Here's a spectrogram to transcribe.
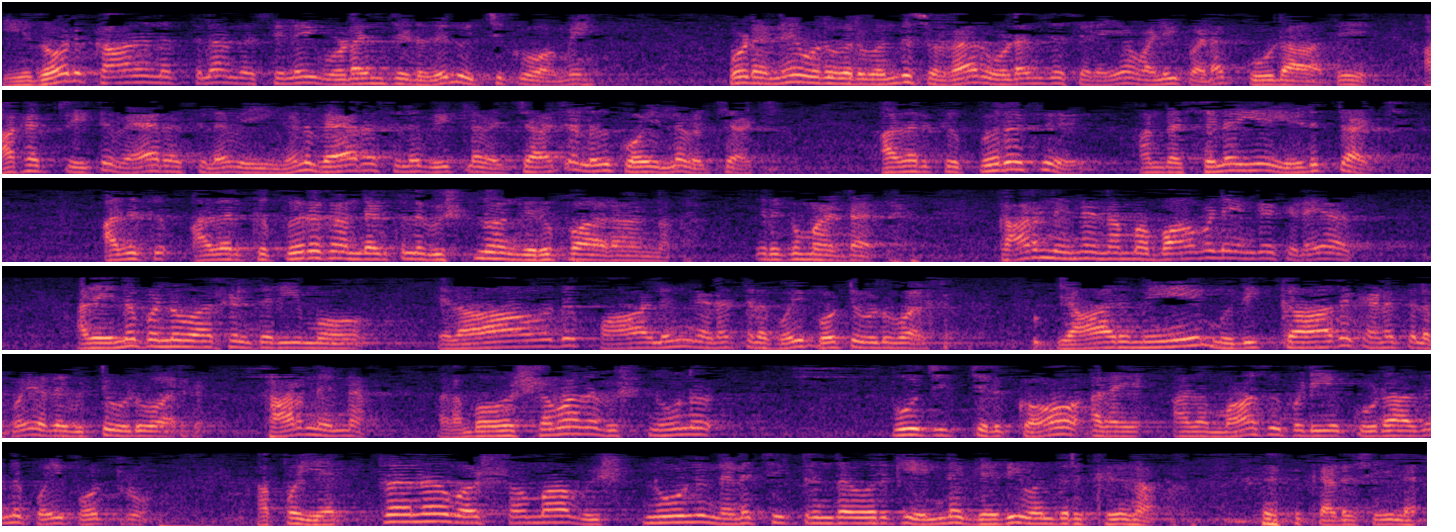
ஏதோ ஒரு காரணத்துல அந்த சிலை உடைஞ்சிடுதுன்னு வச்சுக்குவோமே உடனே ஒருவர் வந்து சொல்றார் உடஞ்ச சிலைய வழிபடக்கூடாது. அகற்றிட்டு வேற சிலை வைங்கன்னு வேற சிலை வீட்டுல வச்சாச்சு அல்லது கோயில்ல வச்சாச்சு. அதற்கு பிறகு அந்த சிலையை எடுத்தாச்சு. அதுக்கு அதற்கு பிறகு அந்த இடத்துல விஷ்ணு அங்க இருப்பாரான்னா இருக்க மாட்டார். காரணம் என்ன? நம்ம பாவனை எங்க கிடையாது. அதை என்ன பண்ணுவார்கள் தெரியுமோ? ஏதாவது பாலுங்க இடத்துல போய் போட்டு விடுவார்கள். யாருமே முதிக்காத கிணத்துல போய் அதை விட்டு விடுவார்கள். காரணம் என்ன? ரொம்ப வருஷமா அதை விஷ்ணுன்னு பூஜிச்சிருக்கோம் அதை அதை மாசுபடிய கூடாதுன்னு போய் போட்டுருவோம் அப்ப எத்தனை வருஷமா விஷ்ணுன்னு நினைச்சிட்டு இருந்தவருக்கு என்ன கதி வந்திருக்குன்னா? கடைசியில.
